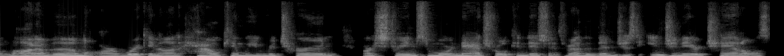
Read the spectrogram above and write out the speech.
A lot of them are working on how can we return our streams to more natural conditions rather than just engineered channels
